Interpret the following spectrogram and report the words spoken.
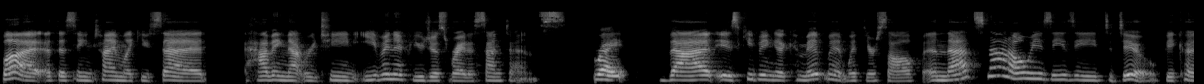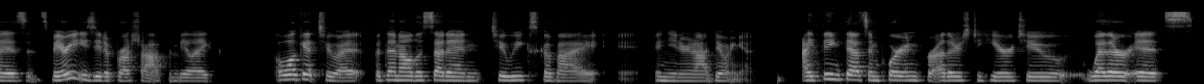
But at the same time, like you said, having that routine, even if you just write a sentence, Right. That is keeping a commitment with yourself. And that's not always easy to do because it's very easy to brush off and be like, oh, I'll get to it. But then all of a sudden, two weeks go by eh, and you're not doing it. I think that's important for others to hear too, whether it's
